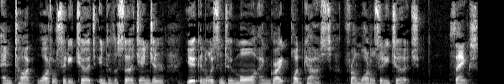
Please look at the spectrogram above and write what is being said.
and type Wattle City Church into the search engine, you can listen to more and great podcasts from Wattle City Church. Thanks.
